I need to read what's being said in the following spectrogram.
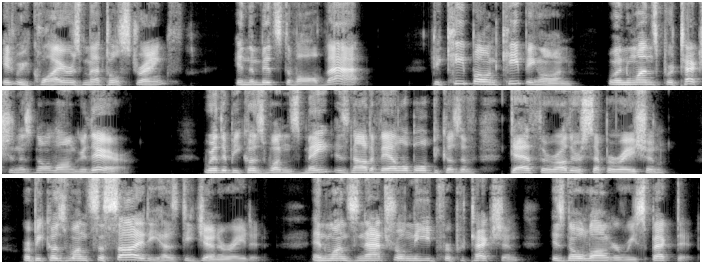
It requires mental strength in the midst of all that to keep on keeping on when one's protection is no longer there, whether because one's mate is not available because of death or other separation, or because one's society has degenerated and one's natural need for protection is no longer respected.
